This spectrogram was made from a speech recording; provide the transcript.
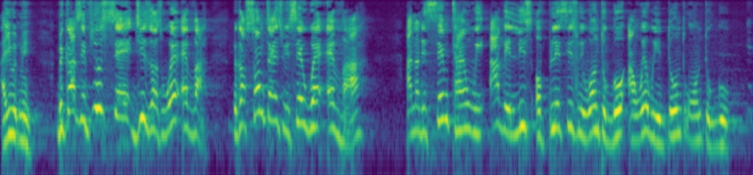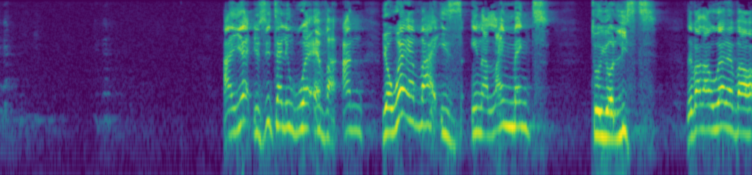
Are you with me? Because if you say Jesus wherever, because sometimes we say wherever, and at the same time we have a list of places we want to go and where we don't want to go. And yet you see telling wherever. And your wherever is in alignment to your list. The Father, wherever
